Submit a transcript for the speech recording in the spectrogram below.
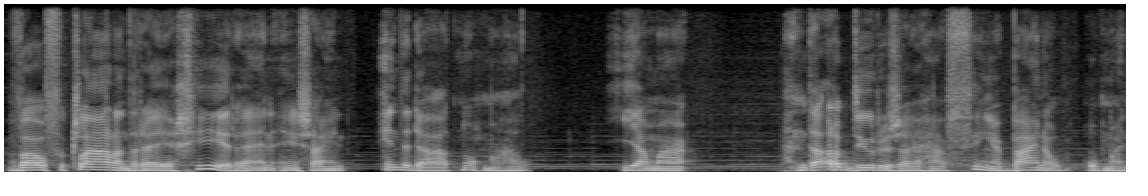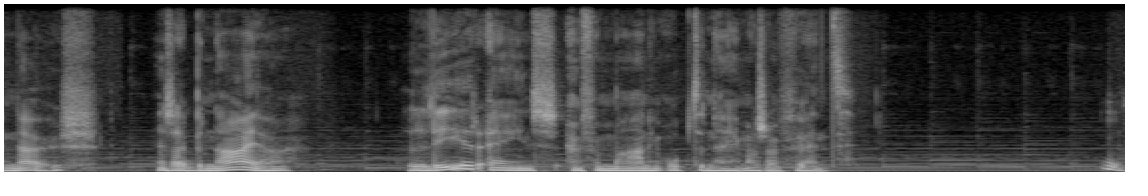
wou verklarend reageren en, en zei inderdaad nogmaals, ja maar en daarop duwde zij haar vinger bijna op, op mijn neus en zei: Benaya, leer eens een vermaning op te nemen als een vent. Oeh,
